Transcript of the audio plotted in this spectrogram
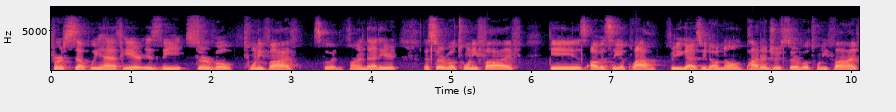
First up we have here is the Servo 25. Let's go ahead and find that here. The Servo 25 is obviously a plow. For you guys who don't know, Pottinger Servo 25.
